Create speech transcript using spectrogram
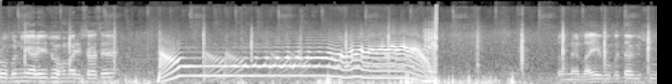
મિત્રો, બન્યા રહેજો અમારી સાથે. તમને લાઈવ બતાવીશું.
